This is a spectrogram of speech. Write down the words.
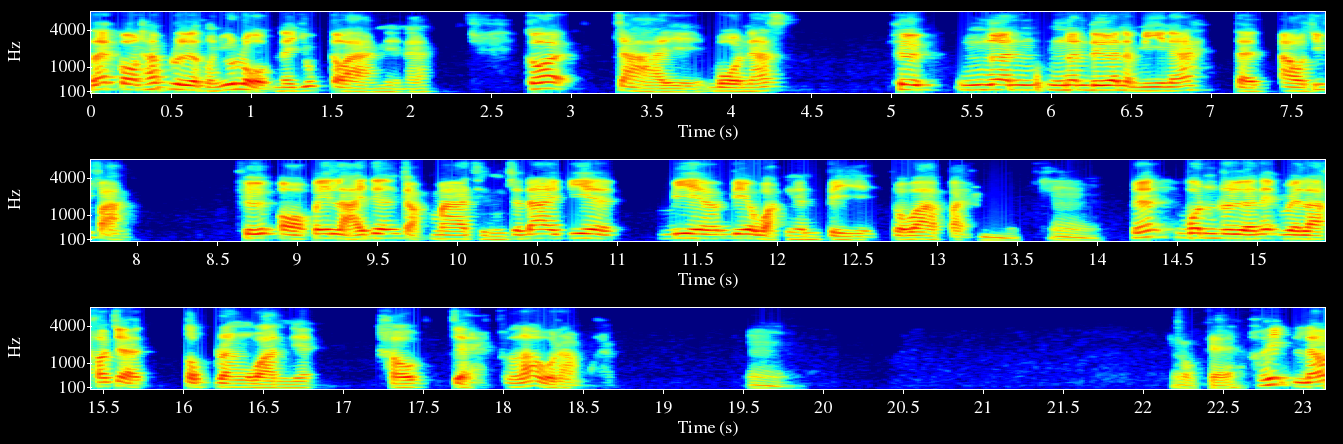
และกองทัพเรือของยุโรปในยุคกลางเนี่ยนะ ก็จ่ายโบนัส คือเงินเงินเดือนนะมีนะ แต่เอาที่ฝั่งคือออกไปหลายเดือนกลับมาถึงจะได้เบี้ยเบี้ยเบี้ยหวัดเงินปีก็ว่าไปอืมอืมเพราะฉะนั้นบนเรือเนี่ย เวลาเขาจะตบรางวัลเนี่ยเขาแจกเหล้ารำครับอืมโอเคเฮ้ยแล้ว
